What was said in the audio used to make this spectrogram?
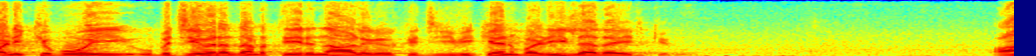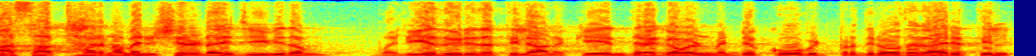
പണിക്ക് പോയി ഉപജീവനം നടത്തിയിരുന്ന ആളുകൾക്ക് ജീവിക്കാൻ വഴിയില്ലാതായിരിക്കുന്നു. ആ സാധാരണ മനുഷ്യരുടെ ജീവിതം വലിയ ദുരിതത്തിലാണ്. കേന്ദ്ര ഗവൺമെന്റ് കോവിഡ് പ്രതിരോധ കാര്യത്തിൽ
